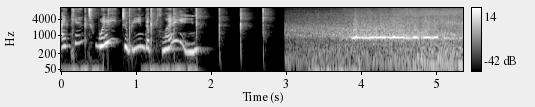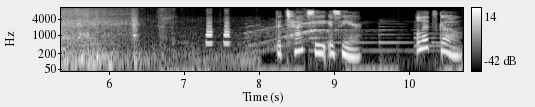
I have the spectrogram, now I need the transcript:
I can't wait to be in the plane. The taxi is here. Let's go.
